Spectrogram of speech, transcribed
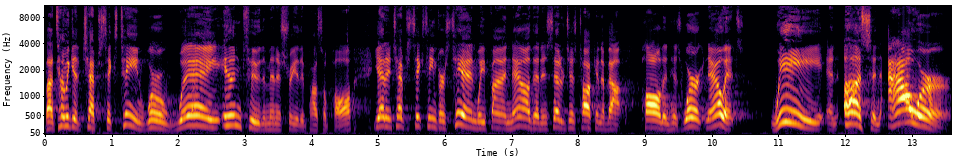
by the time we get to chapter 16, we're way into the ministry of the Apostle Paul. Yet in chapter 16, verse 10, we find now that instead of just talking about Paul and his work, now it's we and us and our.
